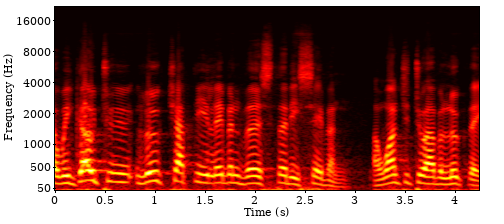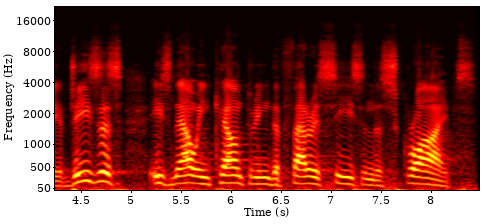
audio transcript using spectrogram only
so we go to Luke chapter 11, verse 37. I want you to have a look there. Jesus is now encountering the Pharisees and the scribes.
